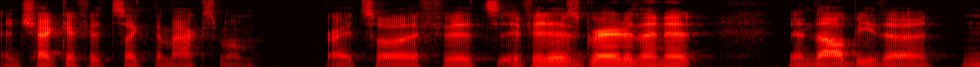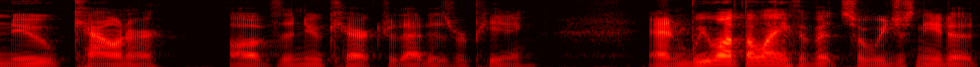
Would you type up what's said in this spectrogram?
and check if it's like the maximum, right? So if it's if it is greater than it, then that'll be the new counter of the new character that is repeating. And we want the length of it, so we just need to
